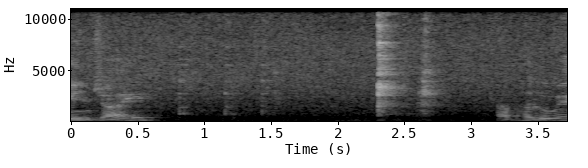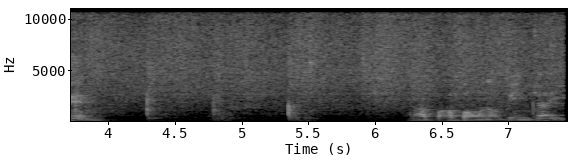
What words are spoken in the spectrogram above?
Kinchay. At haluin. Napakabango ng kinchay.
